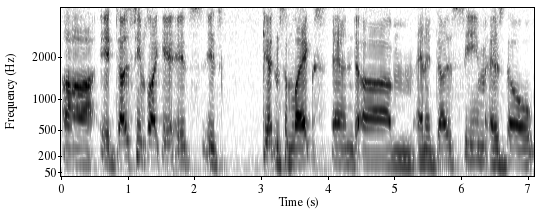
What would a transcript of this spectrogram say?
uh, it does seems like it, it's it's getting some legs, and um, and it does seem as though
